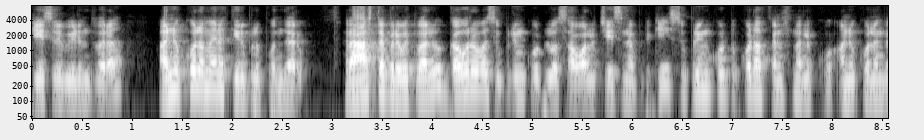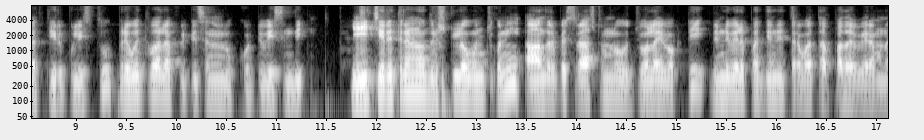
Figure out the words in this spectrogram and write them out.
కేసులు వేయడం ద్వారా అనుకూలమైన తీర్పులు పొందారు. రాష్ట్ర ప్రభుత్వాలు గౌరవ సుప్రీంకోర్టులో సవాలు చేసినప్పటికీ సుప్రీంకోర్టు కూడా పెన్షనర్లకు అనుకూలంగా తీర్పులు ఇస్తూ ప్రభుత్వాల పిటిషన్లు కొట్టివేసింది. ఈ చరిత్రను దృష్టిలో ఉంచుకుని ఆంధ్రప్రదేశ్ రాష్ట్రంలో జూలై ఒకటి రెండు వేల పద్దెనిమిది తర్వాత పదవి విరమణ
